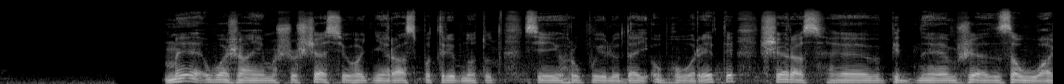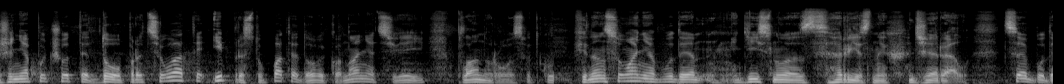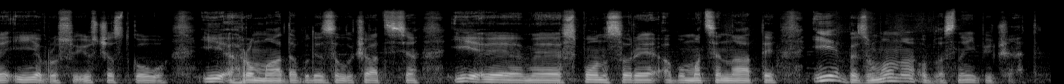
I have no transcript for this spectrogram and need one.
Ми вважаємо, що ще сьогодні раз потрібно тут з цією групою людей обговорити, ще раз е, під е, вже зауваження почути, доопрацювати і приступати до виконання цієї плану розвитку. Фінансування буде дійсно з різних джерел. Це буде і Євросоюз частково, і громада буде залучатися, і е, спонсори або меценати, і безумовно обласний бюджет.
